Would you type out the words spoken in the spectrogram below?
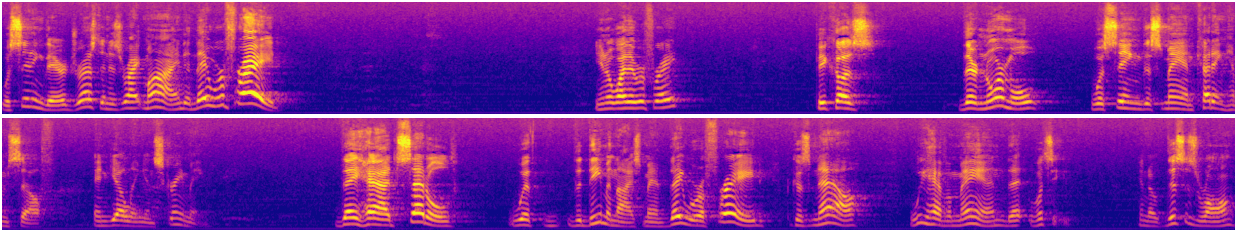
was sitting there, dressed in his right mind, and they were afraid. You know why they were afraid? Because their normal was seeing this man cutting himself and yelling and screaming. They had settled with the demonized man. They were afraid because now we have a man that, what's he, you know, this is wrong.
